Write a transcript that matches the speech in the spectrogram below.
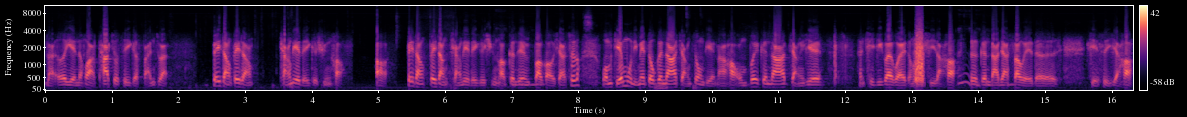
来而言的话，它就是一个反转，非常非常强烈的一个讯号，啊，非常非常强烈的一个讯号，跟这边报告一下。所以说，我们节目里面都跟大家讲重点啊，哈，我们不会跟大家讲一些很奇奇怪怪的东西了，哈，这个跟大家稍微的解释一下哈。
